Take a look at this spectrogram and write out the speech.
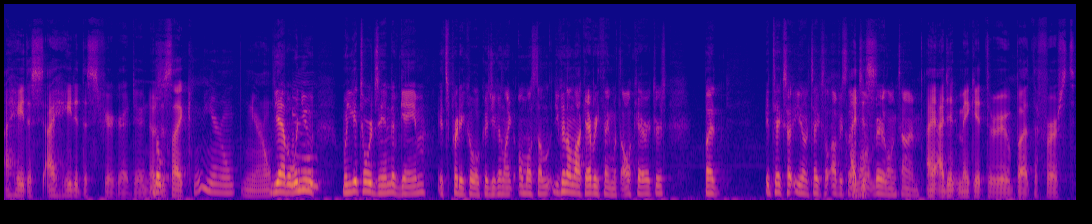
I hate this. I hated the sphere grid, dude. It was But- just like, you know, you know. Yeah, but when you mm. when you get towards the end of game, it's pretty cool because you can like almost un- you can unlock everything with all characters, but it takes a- you know it takes obviously a I long, just- very long time. I, I didn't make it through, but the first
